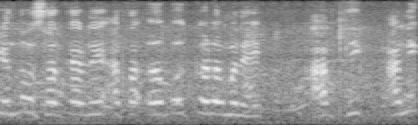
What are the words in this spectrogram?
केंद्र सरकारने आता अबकडमध्ये आर्थिक आणि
